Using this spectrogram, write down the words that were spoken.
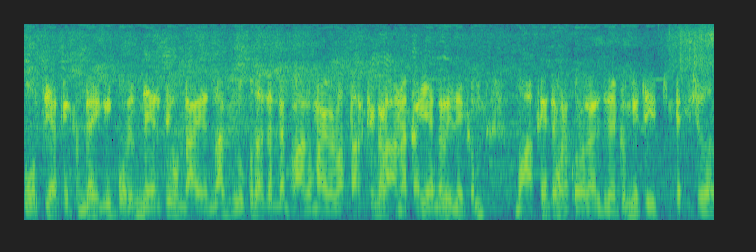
പൂർത്തിയാക്കിയിട്ടുണ്ട്. എങ്കിൽ പോലും നേരത്തെ ഉണ്ടായിരുന്ന ഗ്രൂപ്പ് തർക്കത്തിന്റെ ഭാഗമായുള്ള തർക്കങ്ങളാണ് കയ്യാങ്കളിയിലേക്കും വാക്കേറ്റം മാർക്കറ്റ് കാര്യത്തിലേക്കും എത്തി എത്തിച്ചത്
